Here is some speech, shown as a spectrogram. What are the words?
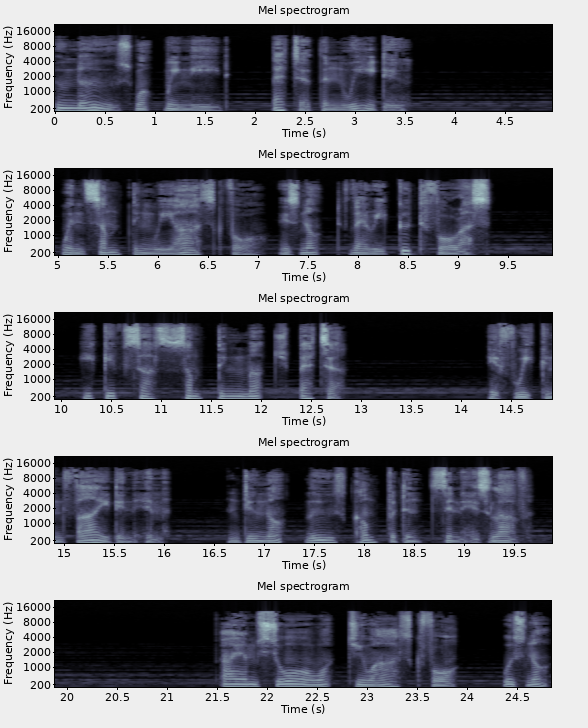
who knows what we need better than we do. When something we ask for is not very good for us, He gives us something much better. If we confide in Him and do not lose confidence in His love. I am sure what you ask for was not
